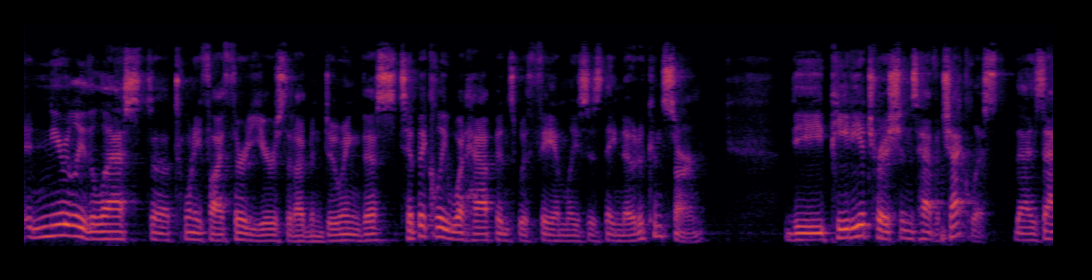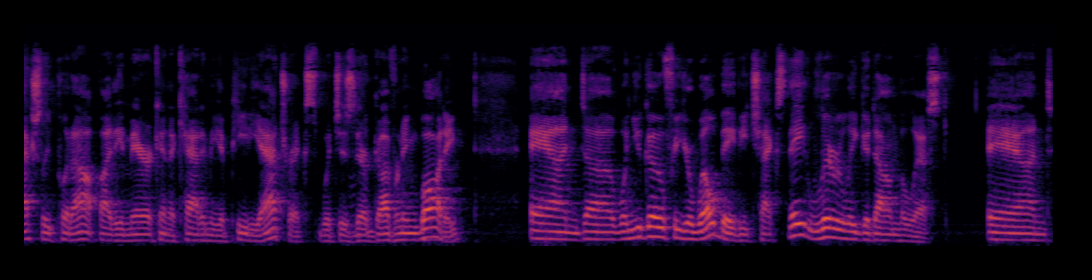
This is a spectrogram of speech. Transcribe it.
in nearly the last uh, 25, 30 years that I've been doing this, typically what happens with families is they note a concern. The pediatricians have a checklist that is actually put out by the American Academy of Pediatrics, which is their governing body. And uh, when you go for your well baby checks, they literally go down the list. And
